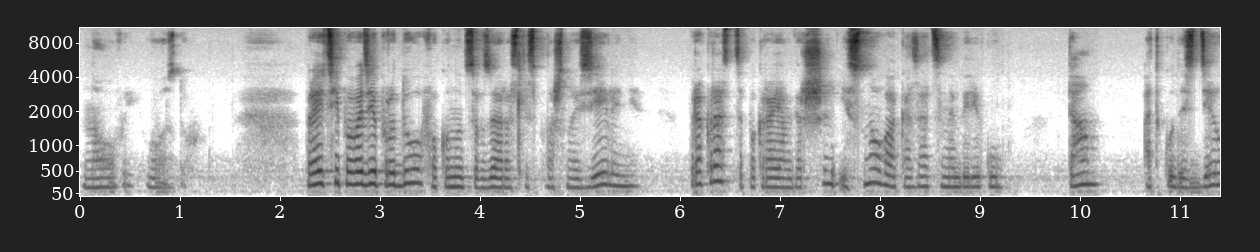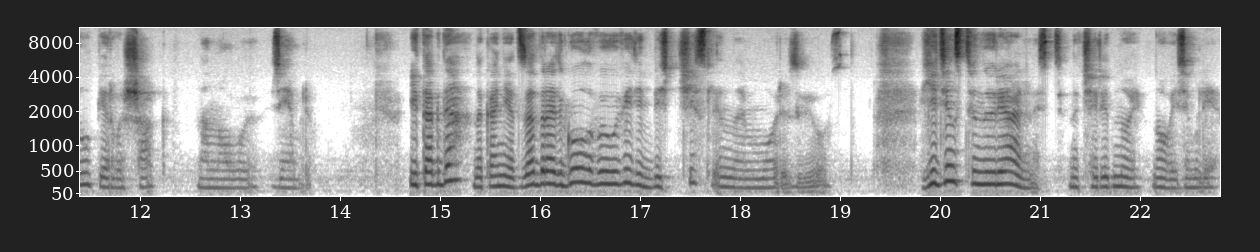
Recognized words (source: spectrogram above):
новый воздух. Пройти по воде прудов, окунуться в заросли сплошной зелени, прокрасться по краям вершин и снова оказаться на берегу, там, откуда сделал первый шаг на новую землю. И тогда, наконец, задрать голову и увидеть бесчисленное море звезд, единственную реальность на очередной новой земле.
